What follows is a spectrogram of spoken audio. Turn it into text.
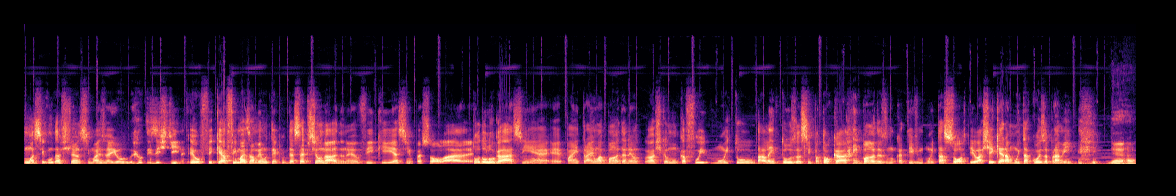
uma segunda chance, mas aí eu, eu desisti, né? Eu fiquei afim, mas ao mesmo tempo decepcionado, né? Eu vi que, assim, o pessoal lá, é- todo lugar, assim, é, é pra entrar em uma banda, né? Eu, eu acho que eu nunca fui muito talentoso, assim, tocar em bandas. Nunca tive muita sorte. Eu achei que era muita coisa pra mim. aham.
